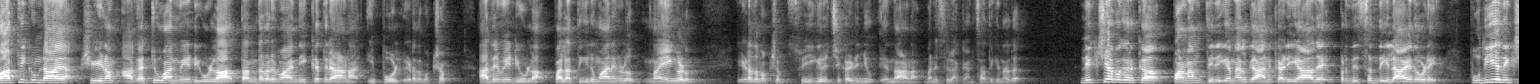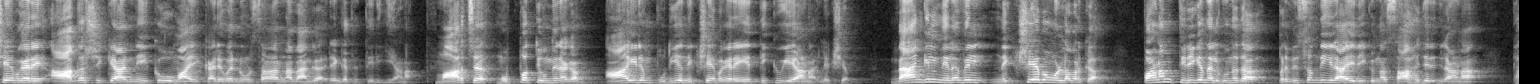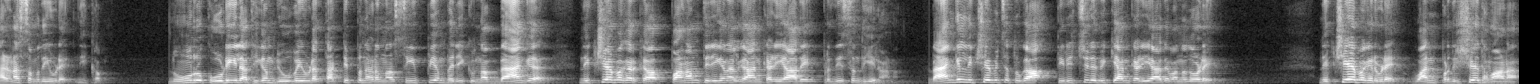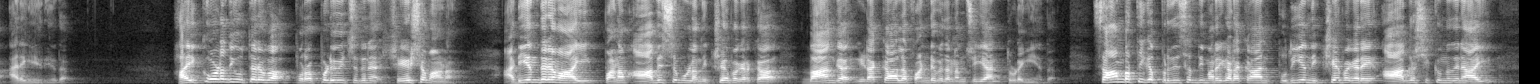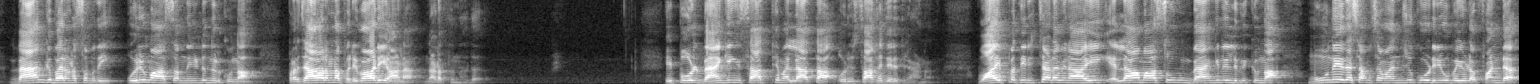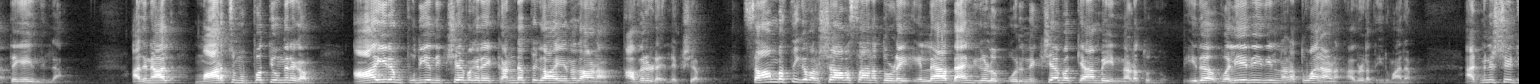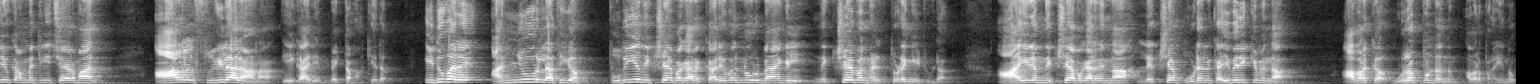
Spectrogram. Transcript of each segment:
പാർട്ടിക്കുണ്ടായ ക്ഷീണം അകറ്റുവാൻ വേണ്ടിയുള്ള തന്ത്രപരമായ നീക്കത്തിലാണ് ഇപ്പോൾ ഇടതുപക്ഷം. അതിനുവേണ്ടിയുള്ള പല തീരുമാനങ്ങളും നയങ്ങളും ഇടതുപക്ഷം സ്വീകരിച്ചു കഴിഞ്ഞു എന്നാണ് മനസ്സിലാക്കാൻ സാധിക്കുന്നത്. നിക്ഷേപകർക്ക് പണം തിരികെ നൽകാൻ കഴിയാതെ പ്രതിസന്ധിയിലായതോടെ പുതിയ നിക്ഷേപകരെ ആകർഷിക്കാൻ നീക്കവുമായി കരുവന്നൂർ സഹകരണ ബാങ്ക് രംഗത്തെത്തിയിരിക്കുകയാണ്. മാർച്ച് മുപ്പത്തിയൊന്നിനകം ആയിരം പുതിയ നിക്ഷേപകരെ എത്തിക്കുകയാണ് ലക്ഷ്യം. ബാങ്കിൽ നിലവിൽ നിക്ഷേപമുള്ളവർക്ക് പണം തിരികെ നൽകുന്നത് പ്രതിസന്ധിയിലായിരിക്കുന്ന സാഹചര്യത്തിലാണ് ഭരണസമിതിയുടെ നീക്കം. നൂറ് കോടിയിലധികം രൂപയുടെ തട്ടിപ്പ് നടന്ന സി പി എം ഭരിക്കുന്ന ബാങ്ക് നിക്ഷേപകർക്ക് പണം തിരികെ നൽകാൻ കഴിയാതെ പ്രതിസന്ധിയിലാണ്. ബാങ്കിൽ നിക്ഷേപിച്ച തുക തിരിച്ചു ലഭിക്കാൻ കഴിയാതെ വന്നതോടെ നിക്ഷേപകരുടെ വൻ പ്രതിഷേധമാണ് അരങ്ങേറിയത്. ഹൈക്കോടതി ഉത്തരവ് പുറപ്പെടുവിച്ചതിന് ശേഷമാണ് അടിയന്തരമായി പണം ആവശ്യമുള്ള നിക്ഷേപകർക്ക് ബാങ്ക് ഇടക്കാല ഫണ്ട് വിതരണം ചെയ്യാൻ തുടങ്ങിയത്. സാമ്പത്തിക പ്രതിസന്ധി മറികടക്കാൻ പുതിയ നിക്ഷേപകരെ ആകർഷിക്കുന്നതിനായി ബാങ്ക് ഭരണസമിതി ഒരു മാസം നീണ്ടു നിൽക്കുന്ന പ്രചാരണ പരിപാടിയാണ് നടത്തുന്നത്. ഇപ്പോൾ ബാങ്കിംഗ് സാധ്യമല്ലാത്ത ഒരു സാഹചര്യത്തിലാണ്. വായ്പ തിരിച്ചടവിനായി എല്ലാ മാസവും ബാങ്കിന് ലഭിക്കുന്ന മൂന്നേ ദശാംശം അഞ്ച് കോടി രൂപയുടെ ഫണ്ട് തികയുന്നില്ല. അതിനാൽ മാർച്ച് മുപ്പത്തിയൊന്നിനകം ആയിരം പുതിയ നിക്ഷേപകരെ കണ്ടെത്തുക എന്നതാണ് അവരുടെ ലക്ഷ്യം. സാമ്പത്തിക വർഷാവസാനത്തോടെ എല്ലാ ബാങ്കുകളും ഒരു നിക്ഷേപ ക്യാമ്പയിൻ നടത്തുന്നു. ഇത് വലിയ രീതിയിൽ നടത്തുവാനാണ് അവരുടെ തീരുമാനം. Administrative committee chairman R L ശ്രീലാലാണ് ഈ കാര്യം വ്യക്തമാക്കിയത്. ഇതുവരെ അഞ്ഞൂറിലധികം പുതിയ നിക്ഷേപകർ കരുവന്നൂർ ബാങ്കിൽ നിക്ഷേപങ്ങൾ തുടങ്ങിയിട്ടുണ്ട്. ആയിരം നിക്ഷേപകർ എന്ന ലക്ഷ്യം ഉടൻ കൈവരിക്കുമെന്ന് അവർക്ക് ഉറപ്പുണ്ടെന്നും അവർ പറയുന്നു.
